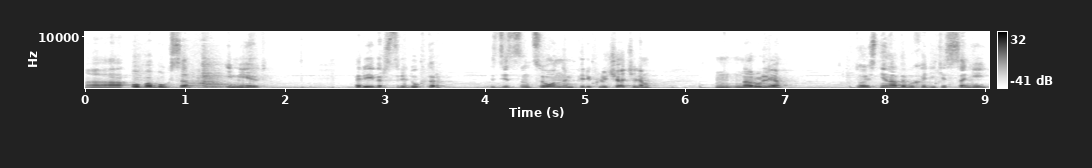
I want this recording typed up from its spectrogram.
Э, оба букса имеют реверс-редуктор с дистанционным переключателем на руле. То есть не надо выходить из саней.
